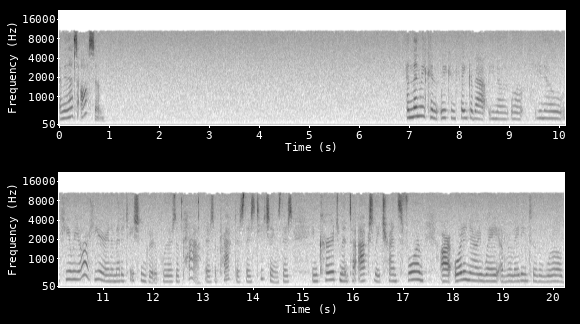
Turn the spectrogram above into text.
I mean, that's awesome. And then we can we can think about you know well you know here we are here in a meditation group where there's a path there's a practice there's teachings there's encouragement to actually transform our ordinary way of relating to the world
